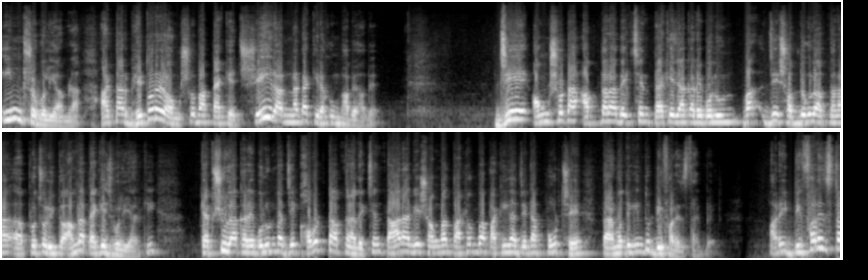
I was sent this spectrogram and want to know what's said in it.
ইন্ট্রো বলি আমরা। আর তার ভেতরের অংশ বা প্যাকেজ সেই রান্নাটা কীরকম ভাবে হবে? যে অংশটা আপনারা দেখছেন প্যাকেজ আকারে বলুন বা যে শব্দগুলো আপনারা প্রচলিত, আমরা প্যাকেজ বলি আর কি। ক্যাপসুল আকারে বলুন বা যে খবরটা আপনারা দেখছেন, তার আগে সংবাদ পাঠক বা পাঠিকা যেটা পড়ছে, তার মধ্যে কিন্তু ডিফারেন্স থাকবে। আর এই ডিফারেন্সটা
